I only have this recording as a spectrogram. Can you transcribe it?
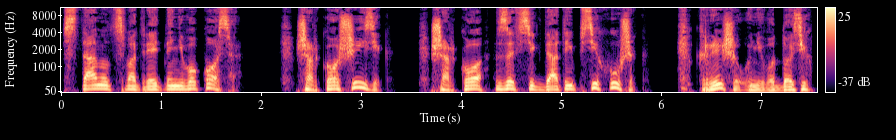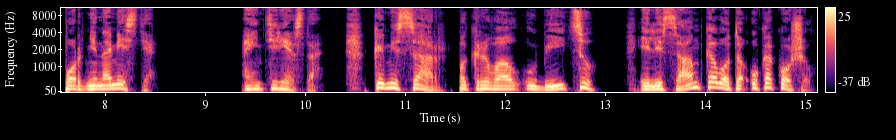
станут смотреть на него косо. Шарко шизик. Шарко завсегдатый психушек. Крыша у него до сих пор не на месте. А интересно, комиссар покрывал убийцу или сам кого-то укокошил?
